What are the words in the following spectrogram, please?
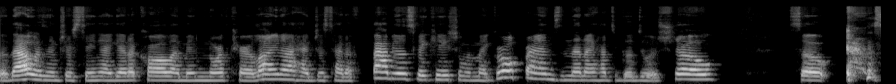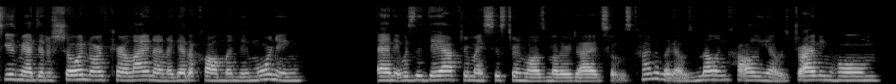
So that was interesting. I get a call. I'm in North Carolina. I had just had a fabulous vacation with my girlfriends, and then I had to go do a show. So, excuse me, I did a show in North Carolina, and I get a call Monday morning. And it was the day after my sister in law's mother died. So it was kind of like I was melancholy. I was driving home,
